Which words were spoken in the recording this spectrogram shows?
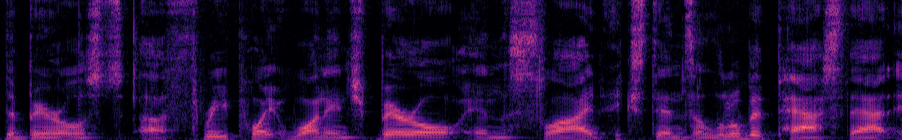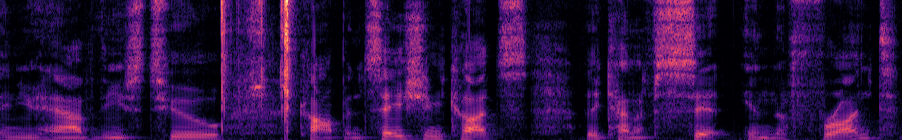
The barrel is a 3.1 inch barrel and the slide extends a little bit past that and you have these two compensation cuts They kind of sit in the front.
